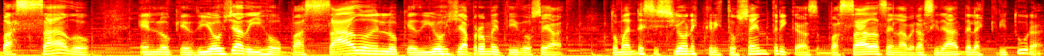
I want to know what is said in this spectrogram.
basado en lo que Dios ya dijo, basado en lo que Dios ya ha prometido. O sea, tomar decisiones cristocéntricas basadas en la veracidad de la escritura.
